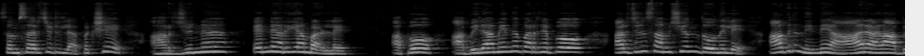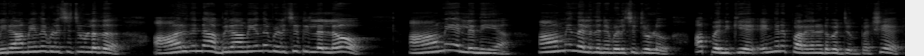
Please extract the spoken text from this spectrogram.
സംസാരിച്ചിട്ടില്ല. പക്ഷേ അർജുന് എന്നെ അറിയാൻ പാടില്ലേ? അപ്പോൾ അഭിരാമി എന്ന് പറഞ്ഞപ്പോൾ അർജുന് സംശയം തോന്നില്ലേ? അതിന് നിന്നെ ആരാണ് അഭിരാമി എന്ന് വിളിച്ചിട്ടുള്ളത്? ആര് നിന്നെ അഭിരാമി എന്ന് വിളിച്ചിട്ടില്ലല്ലോ? ആമയല്ലേ നീ? ആമി എന്നല്ലേ നിന്നെ വിളിച്ചിട്ടുള്ളൂ? അപ്പം എനിക്ക് എങ്ങനെ പറയാനായിട്ട് പറ്റും? പക്ഷേ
